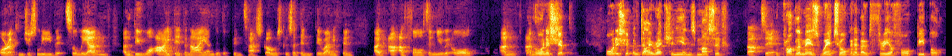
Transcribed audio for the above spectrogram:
or I can just leave it till the end and do what I did. And I ended up in Tesco's because I didn't do anything. I, I, I, thought I knew it all. And, and ownership, ownership and direction, Ian's massive. That's it. The problem is we're talking about three or four people.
